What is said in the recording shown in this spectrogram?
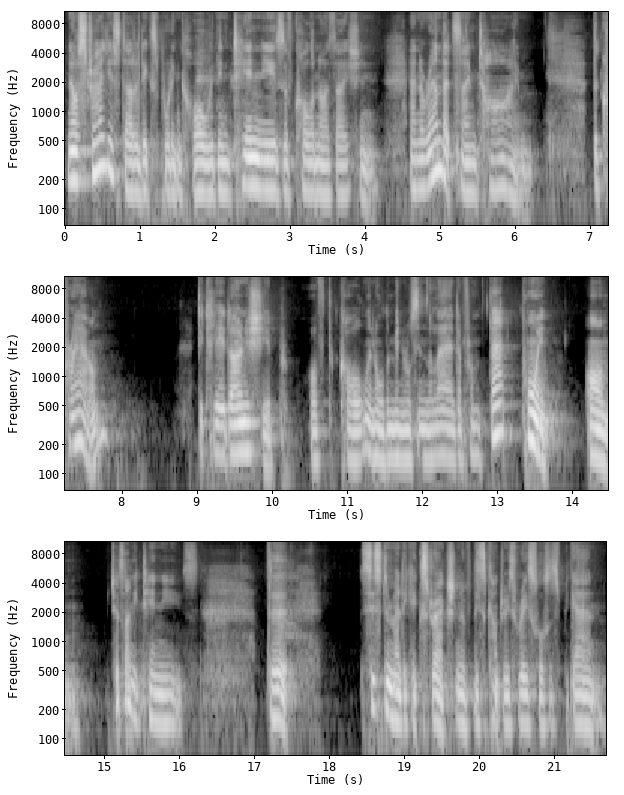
Now, Australia started exporting coal within 10 years of colonisation, and around that same time, the Crown declared ownership of the coal and all the minerals in the land. And from that point on, which is only 10 years, the systematic extraction of this country's resources began.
